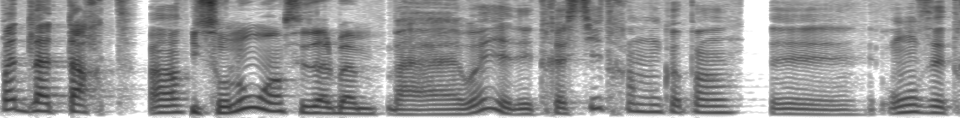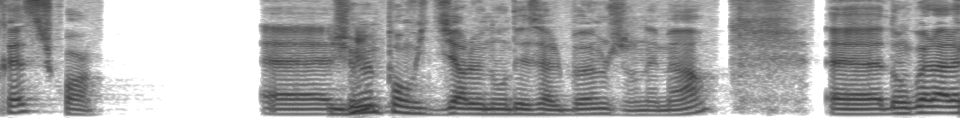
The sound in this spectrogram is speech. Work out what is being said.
pas de la tarte, hein. Ils sont longs, hein, ces albums. Bah ouais, il y a des 13 titres, hein, mon copain. C'est 11 et 13, je crois. Euh, J'ai Mhm. même pas envie de dire le nom des albums, j'en ai marre. Euh, donc voilà,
